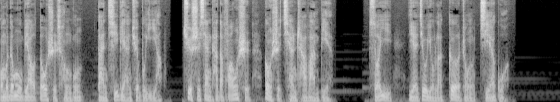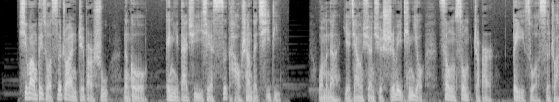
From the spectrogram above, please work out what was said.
我们的目标都是成功，但起点却不一样，去实现它的方式更是千差万别，所以也就有了各种结果。希望《贝佐斯传》这本书能够给你带去一些思考上的启迪。我们呢也将选取十位听友赠送这本《贝佐斯传》，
